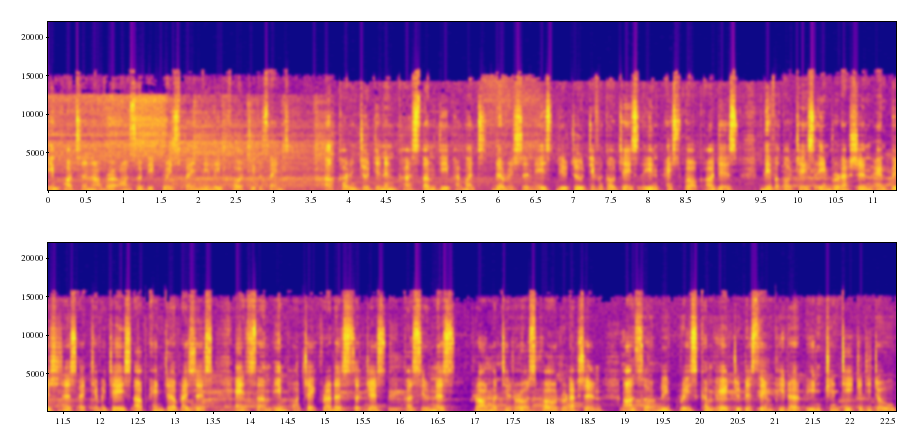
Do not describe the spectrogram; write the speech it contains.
Import number also decreased by nearly 40%. According to the Customs Department, the reason is due to difficulties in export orders, difficulties in production and business activities of enterprises, and some imported products such as cashew raw materials for production also decreased compared to the same period in 2022.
